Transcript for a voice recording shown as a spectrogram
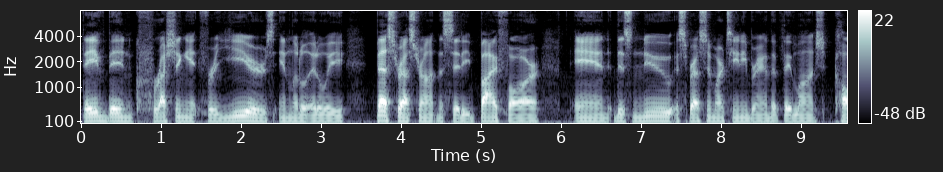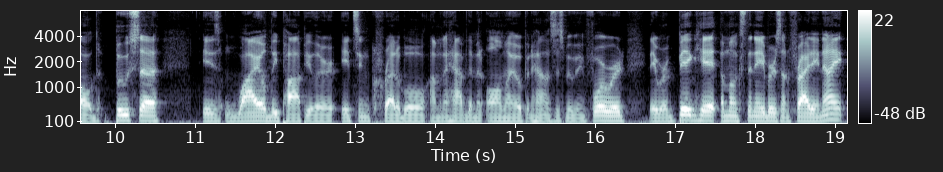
They've been crushing it for years in Little Italy. Best restaurant in the city by far. And this new espresso martini brand that they launched called Busa is wildly popular. It's incredible. I'm going to have them at all my open houses moving forward. They were a big hit amongst the neighbors on Friday night.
